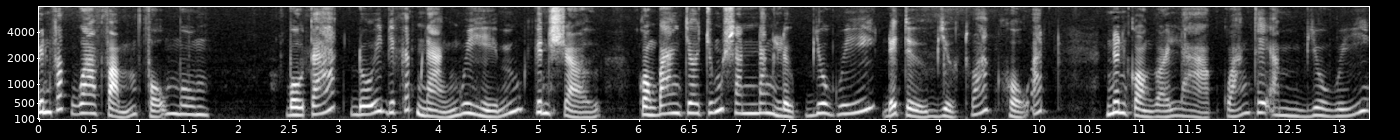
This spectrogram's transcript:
Kinh Pháp Hoa Phẩm Phổ Môn. Bồ Tát đối với khắp nạn nguy hiểm, kinh sợ, còn ban cho chúng sanh năng lực vô quý để tự vượt thoát khổ ách, nên còn gọi là quán thế âm vô quý.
